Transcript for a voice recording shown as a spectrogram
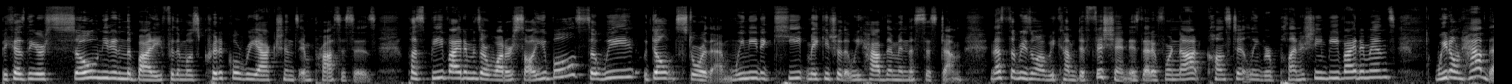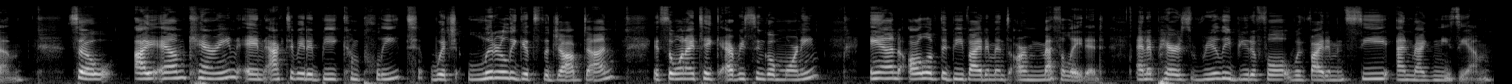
because they are so needed in the body for the most critical reactions and processes. Plus, B vitamins are water soluble, so we don't store them. We need to keep making sure that we have them in the system. And that's the reason why we become deficient is that if we're not constantly replenishing B vitamins, we don't have them. So I am carrying an Activated B Complete, which literally gets the job done. It's the one I take every single morning. And all of the B vitamins are methylated and it pairs really beautiful with vitamin C and magnesium.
